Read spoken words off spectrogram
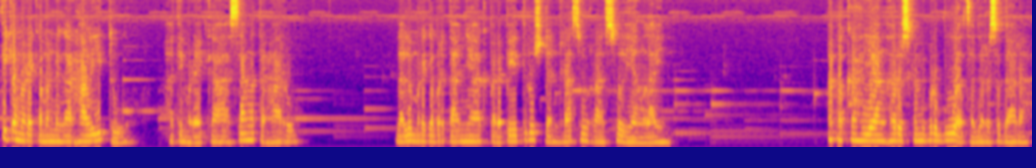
Ketika mereka mendengar hal itu, hati mereka sangat terharu. Lalu mereka bertanya kepada Petrus dan rasul-rasul yang lain, "Apakah yang harus kami perbuat, saudara-saudara?"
